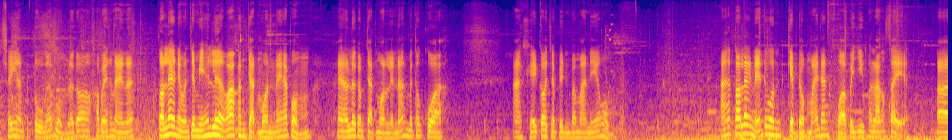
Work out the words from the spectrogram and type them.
ดใช้งานประตูครับผมแล้วก็เข้าไปข้างในนะ ตอนแรกเนี่ยมันจะมีให้เลือกว่ากำจัดมอนนะครับผมให้เราเลือกกำจัดมอนเลยนะ ไม่ต้องกลัวอาเคสก็จะเป็นประมาณนี้ครับผมอะตอนแรกเนี่ยทุกคนเก็บดอกไม้ด้านขวาไปยิงพลังใส่เอ่อ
